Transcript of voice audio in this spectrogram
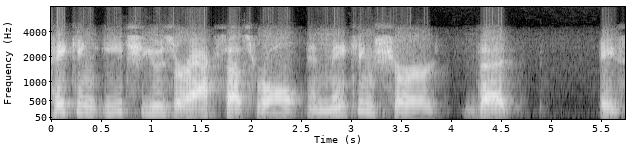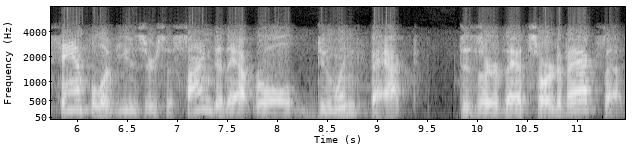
taking each user access role and making sure that a sample of users assigned to that role do in fact deserve that sort of access.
